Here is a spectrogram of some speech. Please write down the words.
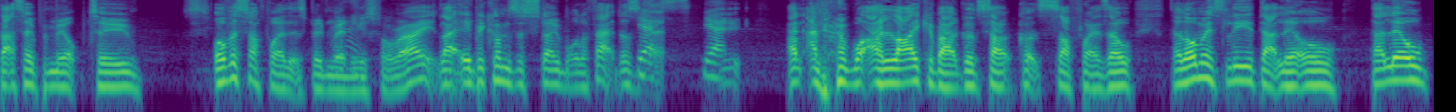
That's opened me up to other software that's been really hmm. useful, right? Like it becomes a snowball effect, doesn't it? yes. Yeah. And, and what I like about good, so- good software is they'll they'll almost leave that little that little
